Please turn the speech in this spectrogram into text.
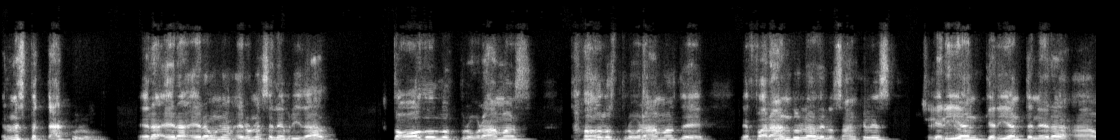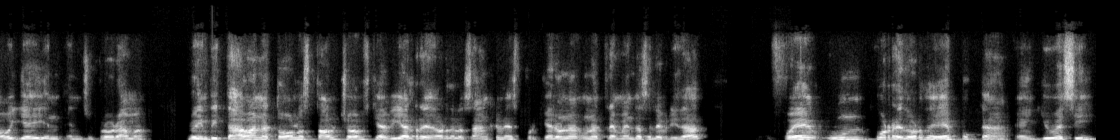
era un espectáculo, era, era, era, una, era una celebridad. Todos los programas, todos los programas de, de farándula de Los Ángeles Sí, querían, querían tener a, a OJ en, en su programa. Lo invitaban a todos los talk shows que había alrededor de Los Ángeles porque era una, una tremenda celebridad. Fue un corredor de época en USC,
